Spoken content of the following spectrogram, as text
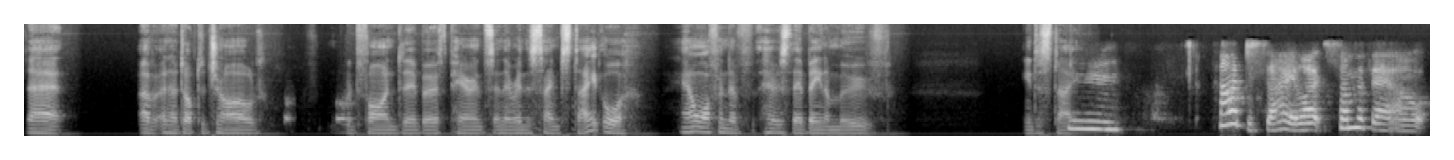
that an adopted child would find their birth parents and they're in the same state, or how often have, has there been a move interstate? Hard to say. Like some of our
